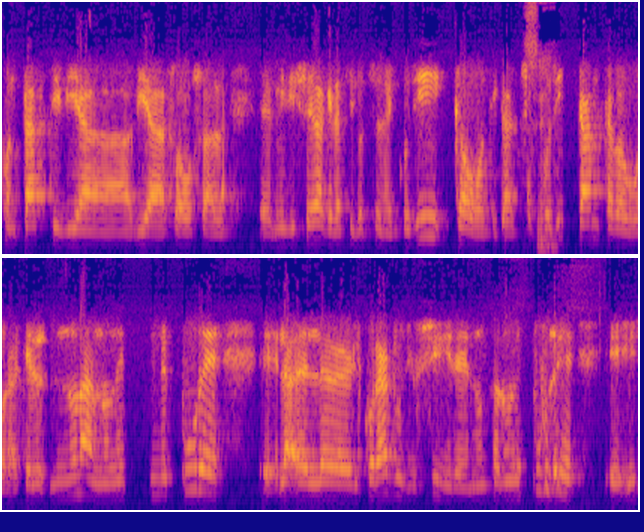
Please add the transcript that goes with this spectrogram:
contatti via, via social, eh, mi diceva che la situazione è così caotica, c'è sì. così tanta paura che non hanno ne, neppure eh, la, la, il coraggio di uscire, non sanno neppure eh, i,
